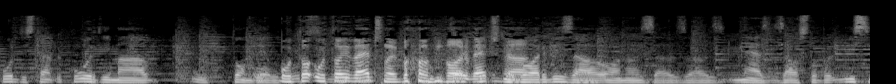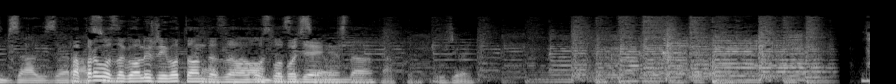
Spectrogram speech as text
Kurdista, Kurdima u tom delu. U, to, u toj večnoj bo, u toj borbi. večnoj da. borbi za ono za za ne za oslobo mislim za za Pa prvo za goli život, onda Pa, za pa onda za oslobođenje, sve da. Tako, uživajte. Na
